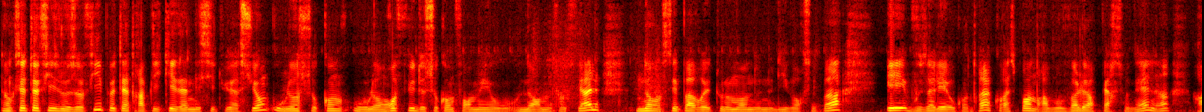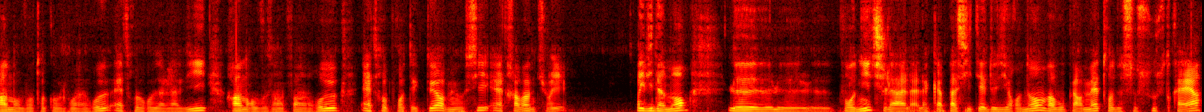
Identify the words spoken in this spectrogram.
Donc cette philosophie peut être appliquée dans des situations où l'on, refuse de se conformer aux, normes sociales. Non, c'est pas vrai, tout le monde ne divorce pas. Et vous allez au contraire correspondre à vos valeurs personnelles, hein. rendre votre conjoint heureux, être heureux dans la vie, rendre vos enfants heureux, être protecteur, mais aussi être aventurier. Évidemment, pour Nietzsche, la, la, capacité de dire non va vous permettre de se soustraire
